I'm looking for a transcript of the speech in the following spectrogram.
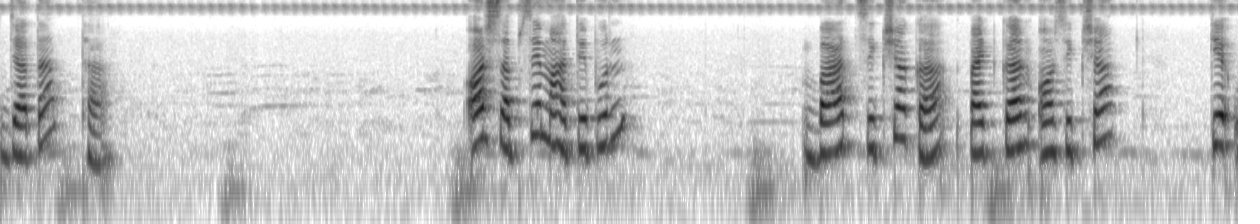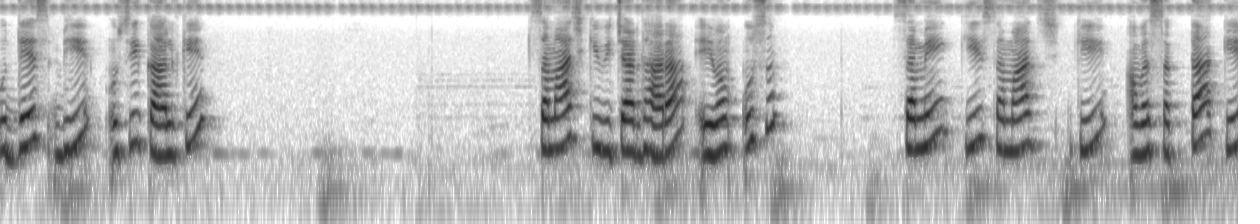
जाता था। और सबसे महत्वपूर्ण बात शिक्षा का पाठ्यक्रम और शिक्षा के उद्देश्य भी उसी काल के समाज की विचारधारा एवं उस समय की समाज की आवश्यकता के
